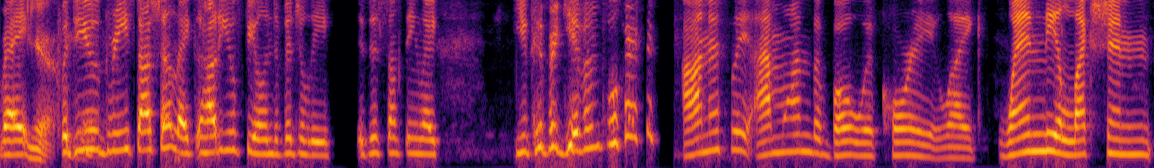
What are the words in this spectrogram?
right? Yeah. But do you agree, Sasha? Like, how do you feel individually? Is this something like you could forgive him for? Honestly, I'm on the boat with Corey. Like, when the election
